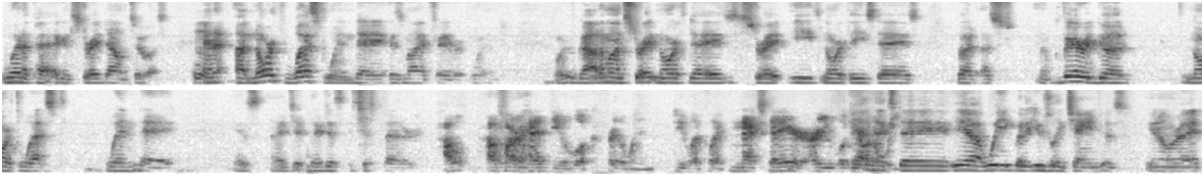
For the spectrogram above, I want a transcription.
Winnipeg and straight down to us. Hmm. And a northwest wind day is my favorite wind. We've got them on straight north days, straight east northeast days, but a very good northwest wind day is. I ju- they're just it's just better. How how far ahead do you look for the wind? Do you look like next day, or are you looking Yeah, a next day, yeah, a week, but it usually changes, you know, right?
